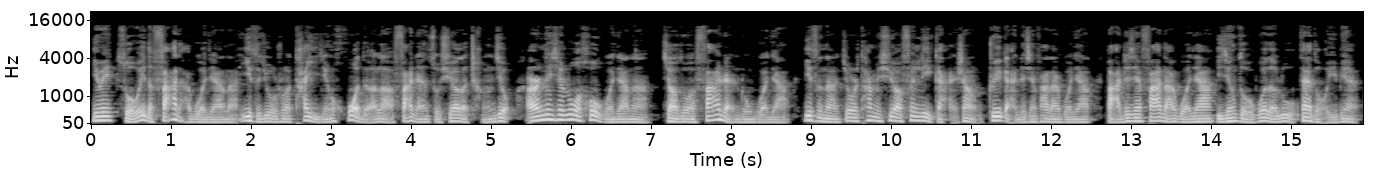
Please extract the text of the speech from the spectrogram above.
因为所谓的发达国家呢，意思就是说他已经获得了发展所需要的成就，而那些落后国家呢，叫做发展中国家，意思呢就是他们需要奋力赶上、追赶这些发达国家，把这些发达国家已经走过的路再走一遍。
